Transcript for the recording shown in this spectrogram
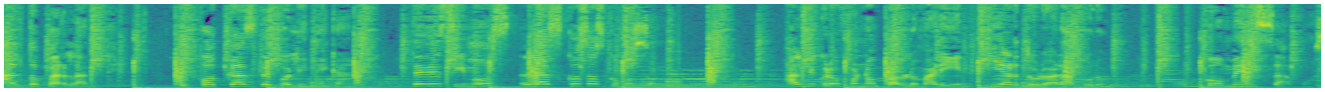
Alto Parlante, tu podcast de política. Te decimos las cosas como son. Al micrófono Pablo Marín y Arturo Aramburu. Comenzamos.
